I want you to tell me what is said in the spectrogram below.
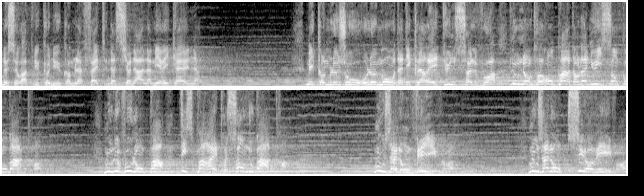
ne sera plus connu comme la fête nationale américaine, mais comme le jour où le monde a déclaré d'une seule voix, nous n'entrerons pas dans la nuit sans combattre. Nous ne voulons pas disparaître sans nous battre. Nous allons vivre. Nous allons survivre.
